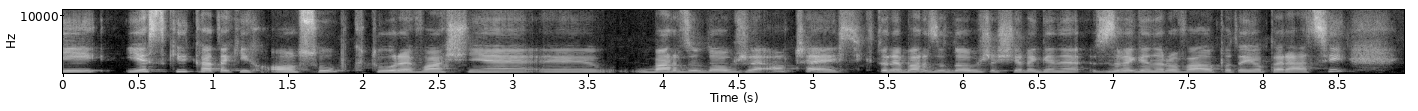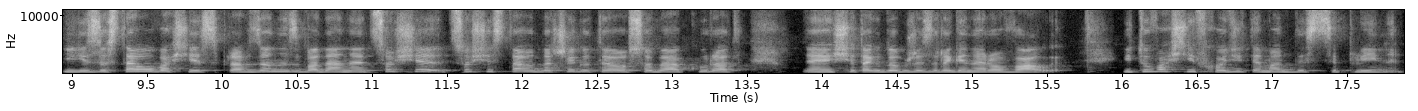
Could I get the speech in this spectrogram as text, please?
I jest kilka takich osób, które właśnie y, bardzo dobrze, o cześć, które bardzo dobrze się zregenerowały po tej operacji i zostało właśnie sprawdzone, zbadane, co się, co się stało, dlaczego te osoby akurat e, się tak dobrze zregenerowały. I tu właśnie wchodzi temat dyscypliny.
